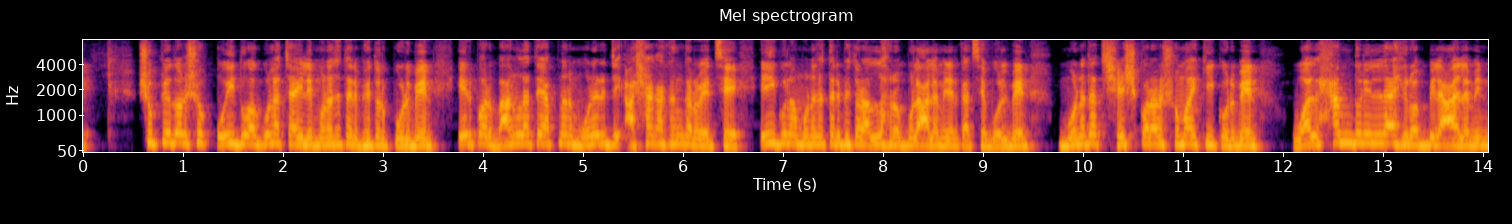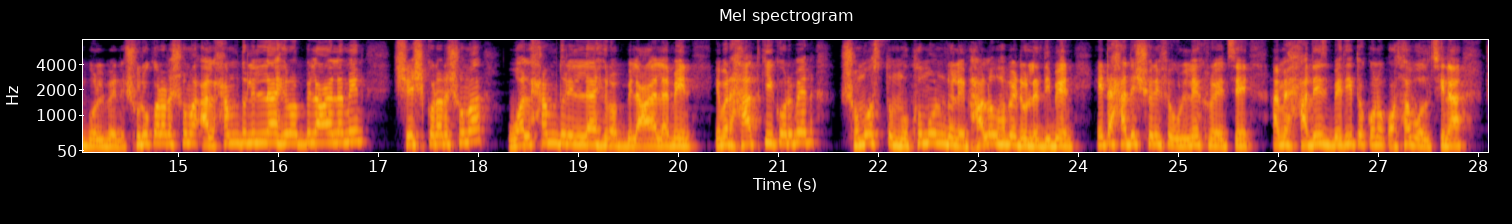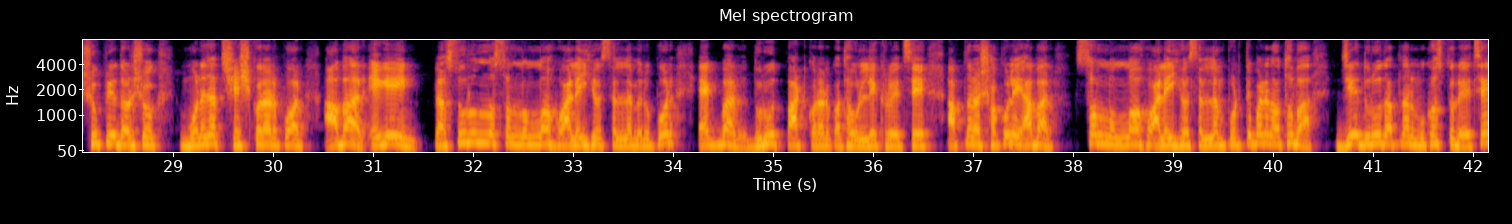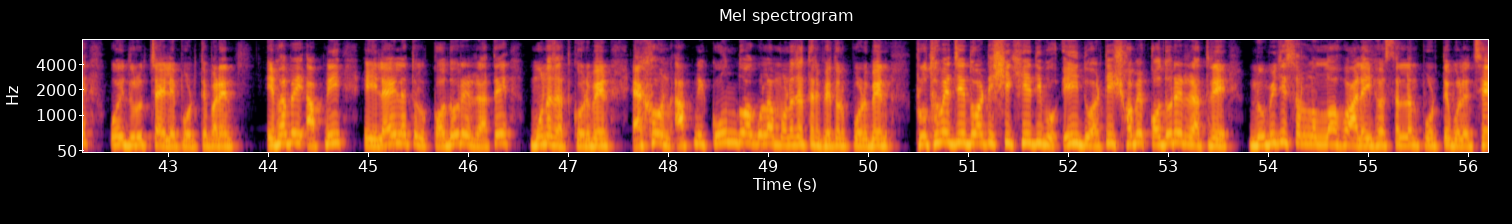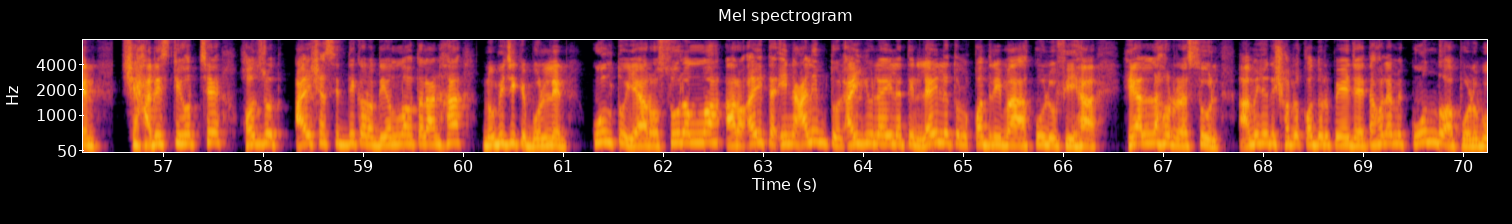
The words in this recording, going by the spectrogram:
সুপ্রিয় দর্শক, ওই দোয়াগুলা চাইলে মোনাজাতের ভেতর পড়বেন। এরপর বাংলাতে আপনার মনের যে আশা আকাঙ্ক্ষা রয়েছে, এইগুলা মোনাজাতের ভেতর আল্লাহ রব্বুল আলমিনের কাছে বলবেন, মোনাজাত শেষ করার সময় কি করবেন? ওয়ালহামদুলিল্লাহ রব্বিল আলমিন বলবেন। শুরু করার সময় আলহামদুলিল্লাহ রব্বিল আলমিন, শেষ করার সময় ওয়ালহামদুলিল্লাহ রব্বিল আলমিন। এবার হাত কি করবেন? সমস্ত মুখমণ্ডলে ভালোভাবে ডলে দিবেন। এটা হাদিস শরীফে উল্লেখ রয়েছে। আমি হাদিস ব্যতীত কোনো কথা বলছি না। সুপ্রিয় দর্শক, মোনাজাত শেষ করার পর আবার এগেইন রাসুল্লাহ সাল্লাহ আলহিসাল্লামের উপর একবার দুরুদ পাঠ করার কথা উল্লেখ রয়েছে। আপনারা সকলেই আবার সল্লাহ আলহিহাসাল্লাম পড়তে পারেন অথবা যে দুরুদ আপনার মুখস্থ রয়েছে, ওই দুরুদ চাইলে পড়তে পারেন। এভাবেই আপনি এই লাইলাতুল কদরের রাতে মোনাজাত করবেন। এখন আপনি কোন দোয়াগুলা মোনাজাতের ভেতর পড়বেন? প্রথমে যে দোয়াটি শিখিয়ে দিব, এই দোয়াটি সবে কদরের রাত্রে নবীজি সাল্লাহ আলহিহাসাল্লাম পড়তে বলেছেন। সে হাদিসটি হচ্ছে হজরত আয়েশা সিদ্দিকা রদিয়াল্লাহ তালানহা নবীজিকে বললেন, কুলতু ইয়া রসুল আল্লাহ আর আইতা ইন আলিমতুল আইয়ু লাইলাতিন লাইলাতুল কদরি মা আকুলু ফিহা? হে আল্লাহর রাসূল, আমি যদি সবে কদর পেয়ে যাই, তাহলে আমি কোন দোয়া পড়ব?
